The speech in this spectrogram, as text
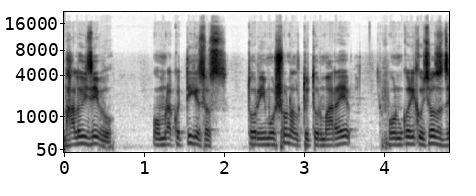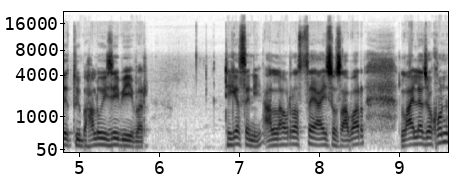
ভালোই যাইব। ওমরা করতে গেছস। তোর ইমোশনাল তুই তোর মারে ফোন করে কইছস যে তুই ভালো হয়ে যাবি এবার। ঠিক আছে নি? আল্লাহর রাস্তায় আইসস আবার লাইলা যখন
